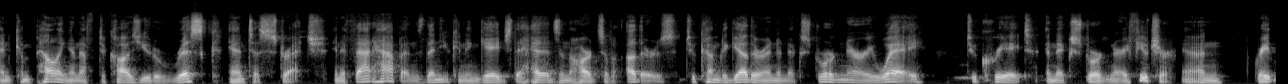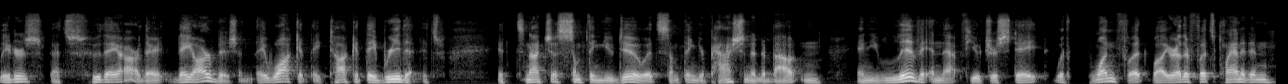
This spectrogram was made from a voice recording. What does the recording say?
and compelling enough to cause you to risk and to stretch. And if that happens, then you can engage the heads and the hearts of others to come together in an extraordinary way to create an extraordinary future. And great leaders, that's who they are. They they are vision. They walk it, they talk it, they breathe it. It's it's not just something you do, it's something you're passionate about and and you live in that future state with one foot while your other foot's planted in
